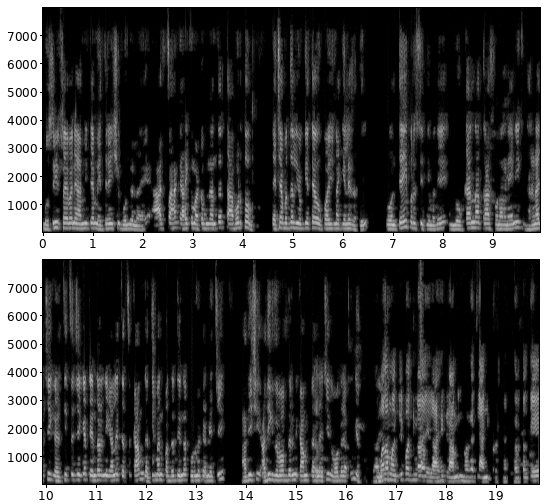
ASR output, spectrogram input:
मुश्रीफ साहेबांनी आम्ही त्या मैत्रिणीशी बोललेलो आहे. आजचा हा कार्यक्रम आटोपल्यानंतर ताबडतोब त्याच्याबद्दल योग्य त्या उपाययोजना केल्या जातील. कोणत्याही परिस्थितीमध्ये लोकांना त्रास होणार नाही. आणि धरणाची गळतीचं जे काही टेंडर निघाले त्याचं काम गतिमान पद्धतीनं पूर्ण करण्याची आधीची अधिक जबाबदारीने काम करण्याची जबाबदारी आपण घेतो. तुम्हाला मंत्रीपद मिळालेलं आहे ग्रामीण भागातले अनेक प्रश्न खरं तर ते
